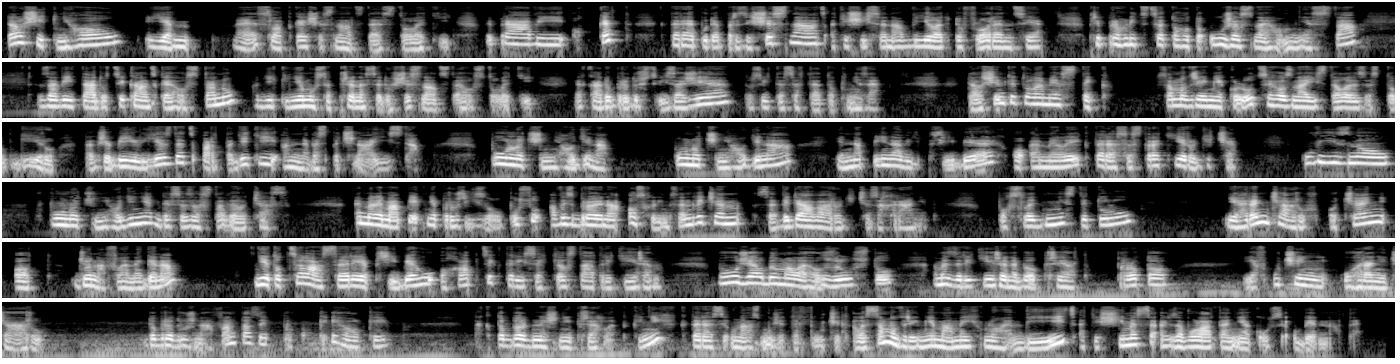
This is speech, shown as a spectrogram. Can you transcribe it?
Další knihou je Mé sladké 16. století. Vypráví o Ket, které bude brzy 16 a těší se na výlet do Florencie. Při prohlídce tohoto úžasného města zavítá do cikánského stanu a díky němu se přenese do 16. století. Jaká dobrodružství zažije, dozvíte se v této knize. Dalším titulem je Styk. Samozřejmě kluci ho znají z televize Stop Gearu, takže bílý jezdec, parta dětí a nebezpečná jízda. Půlnoční hodina. Půlnoční hodina je napínavý příběh o Emily, které se ztratí rodiče. Uvíznou v půlnoční hodině, kde se zastavil čas. Emily má pěkně prořízlou pusu a vyzbrojená oschlým sendvičem se vydává rodiče zachránit. Poslední z titulů je Hraničářův očeň od Johna Flanagana. Je to celá série příběhů o chlapci, který se chtěl stát rytířem. Bohužel byl malého vzrůstu a mezi rytíře nebyl přijat. Proto je v učení u hraničářů. Dobrodružná fantazy pro kluky i holky. Tak to byl dnešní přehled knih, které si u nás můžete půjčit. Ale samozřejmě máme jich mnohem víc a těšíme se, až zavoláte a nějakou si objednáte.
